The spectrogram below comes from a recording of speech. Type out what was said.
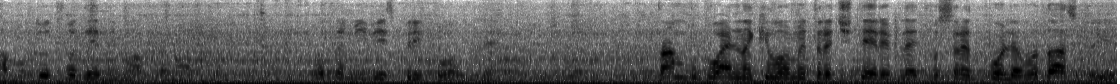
А тут води нема в каналі. От там і весь прикол, блядь. Там буквально кілометра 4, блядь, посеред поля вода стоїть.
